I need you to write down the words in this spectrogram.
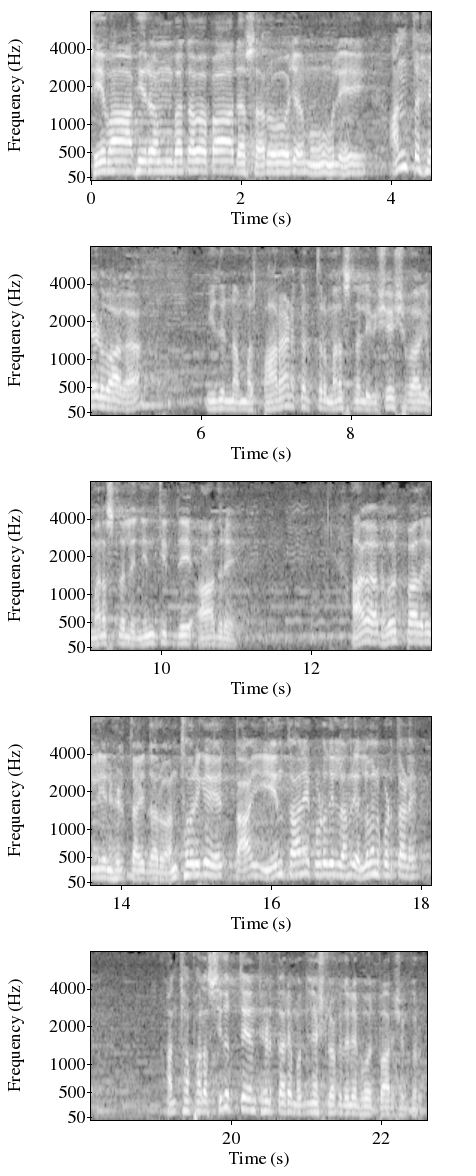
ಸೇವಾಭಿರಂಭ ತವ ಪಾದ ಸರೋಜ ಮೂಲೆ ಅಂತ ಹೇಳುವಾಗ ಇದು ನಮ್ಮ ಪಾರಾಯಣಕರ್ತರ ಮನಸ್ಸಿನಲ್ಲಿ ವಿಶೇಷವಾಗಿ ಮನಸ್ಸಿನಲ್ಲಿ ನಿಂತಿದ್ದೇ ಆದರೆ. ಆಗ ಭಗವತ್ಪಾದರಲ್ಲಿ ಏನು ಹೇಳ್ತಾ ಇದ್ದಾರೋ, ಅಂಥವರಿಗೆ ತಾಯಿ ಏನು ತಾನೇ ಕೊಡೋದಿಲ್ಲ ಅಂದರೆ ಎಲ್ಲವನ್ನು ಕೊಡ್ತಾಳೆ. ಅಂಥ ಫಲ ಸಿಗುತ್ತೆ ಅಂತ ಹೇಳ್ತಾರೆ ಮೊದಲನೇ ಶ್ಲೋಕದಲ್ಲೇ ಭಗವತ್ಪಾದ ಶಂಕರು.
